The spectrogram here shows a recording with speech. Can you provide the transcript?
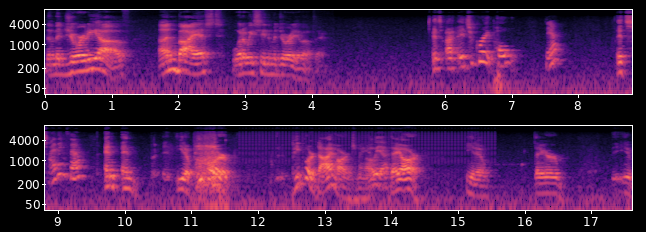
the majority of, unbiased? What do we see the majority of up there? It's uh, it's a great poll. Yeah. It's I think so. and and you know people are people are diehards, man. Oh, yeah. they are. You know, they're you,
